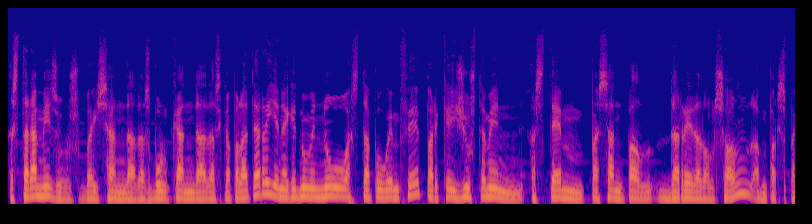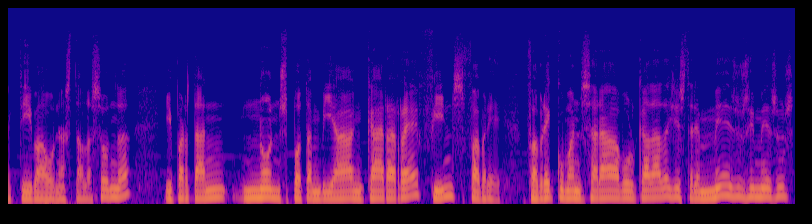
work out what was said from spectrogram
Estarà mesos baixant dades, volcant dades cap a la Terra i en aquest moment no ho està podent fer perquè justament estem passant pel darrere del Sol, en perspectiva on està la sonda, i per tant no ens pot enviar encara res fins febrer. Febrer començarà a volcar dades i estarem mesos i mesos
